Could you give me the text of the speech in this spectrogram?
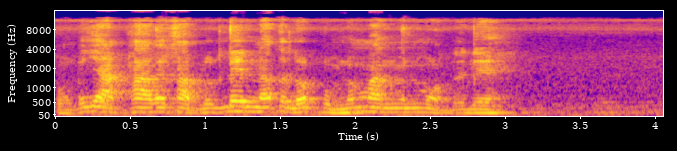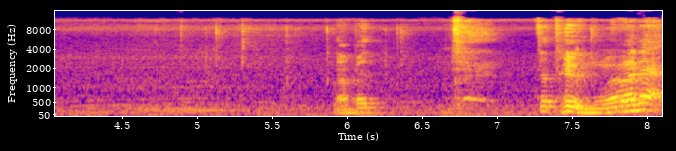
ผมก็อยากพาไปขับรถเล่นนะ แต่รถผมน้ำมันมันหมดเลยเดยเราไป จะถึงไหมวะเนี่ย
